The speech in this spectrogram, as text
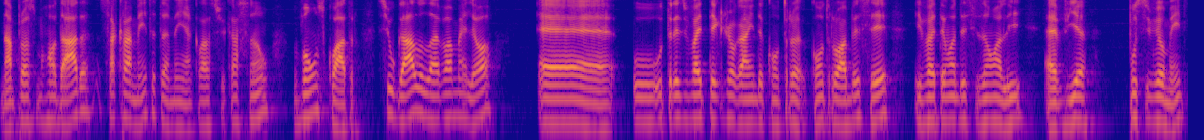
na próxima rodada, sacramenta também a classificação, vão os quatro. Se o Galo leva a melhor, é, o, o 13 vai ter que jogar ainda contra, contra o ABC e vai ter uma decisão ali é, via, possivelmente,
